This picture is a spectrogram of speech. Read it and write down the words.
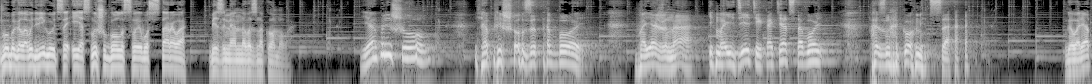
Губы головы двигаются, и я слышу голос своего старого безымянного знакомого. «Я пришел, я пришел за тобой. Моя жена и мои дети хотят с тобой познакомиться». Говорят,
